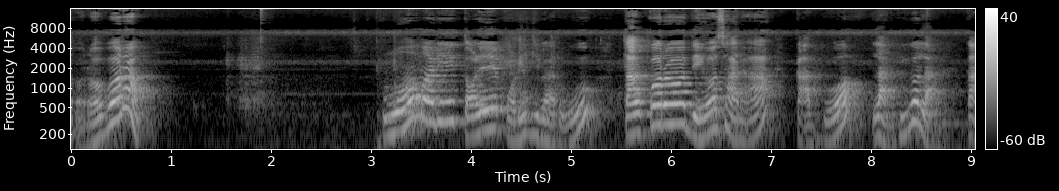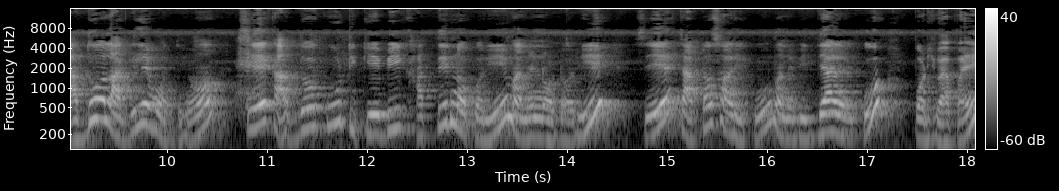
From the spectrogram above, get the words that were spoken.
ତରବର। ମୁହଁ ମାଡ଼ି ତଳେ ପଡ଼ିଯିବାରୁ ତାଙ୍କର ଦେହ ସାରା କାଦୁଅ ଲାଗିଗଲା। କାଦୁଅ ଲାଗିଲେ ମଧ୍ୟ ସେ କାଦୁଅକୁ ଟିକେ ବି ଖାତିର ନ କରି ମାନେ ନ ଡରି ସେ ଚାଟଶାଳୀକୁ ମାନେ ବିଦ୍ୟାଳୟକୁ ପଢ଼ିବା ପାଇଁ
